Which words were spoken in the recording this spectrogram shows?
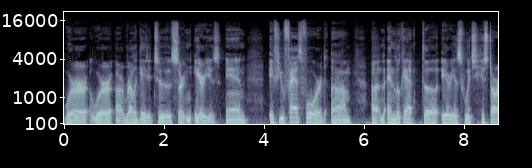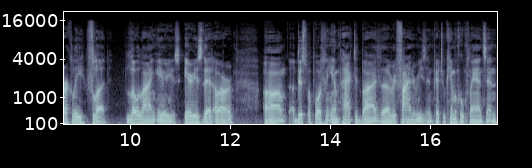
were were uh, relegated to certain areas. And if you fast forward, um, uh, and look at the areas which historically flood, low lying areas, areas that are um, disproportionately impacted by the refineries and petrochemical plants, and,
